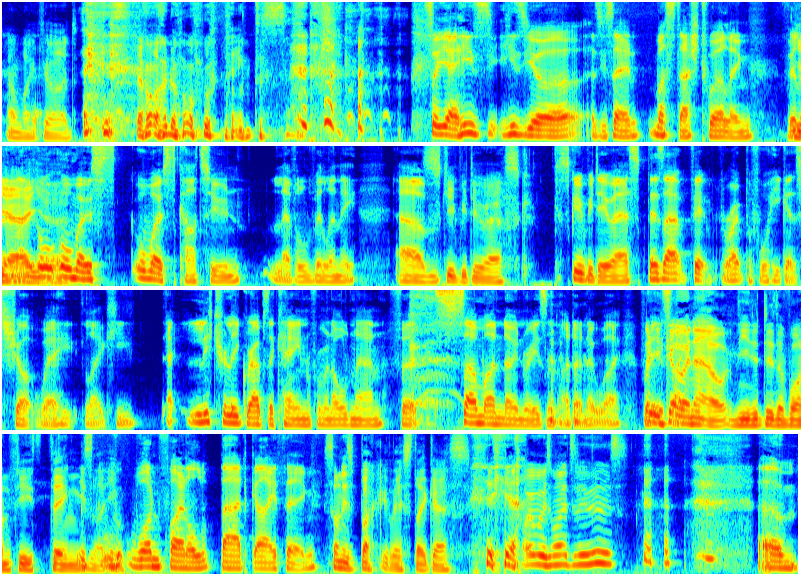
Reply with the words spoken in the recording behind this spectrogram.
Oh my god, they're an awful thing to say. So yeah, he's he's your, as you're saying, mustache twirling villain, Yeah, like, yeah. al- almost almost cartoon level villainy. Um, Scooby Doo esque. Scooby Doo esque. There's that bit right before he gets shot where he like he literally grabs a cane from an old man for some unknown reason. I don't know why, But you're it's like- going out, and you need to do the one few things. Like you, one final bad guy thing. it's on his bucket list, I guess. yeah. I always wanted to do this. Um,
